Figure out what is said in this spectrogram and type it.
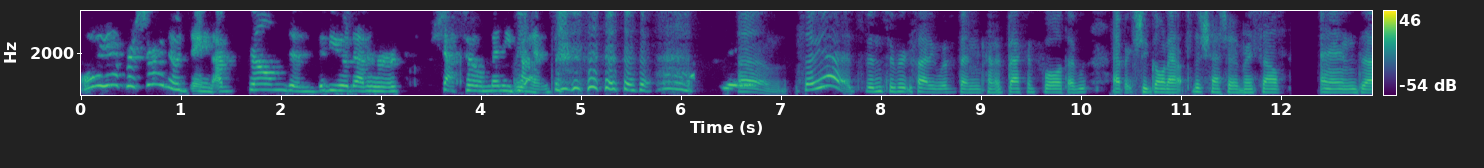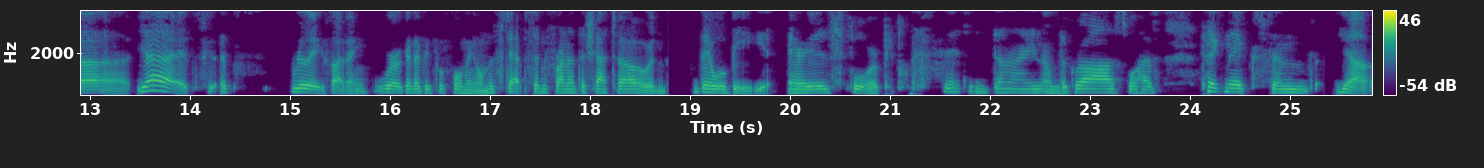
Oh yeah, for sure I know Jane. I've filmed and videoed at her chateau many times. Yeah. um, so yeah, it's been super exciting. We've been kind of back and forth. I've, I've actually gone out to the chateau myself, and uh, yeah, it's it's really exciting. We're going to be performing on the steps in front of the chateau, and there will be areas for people to sit and dine on the grass. We'll have picnics and yeah,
